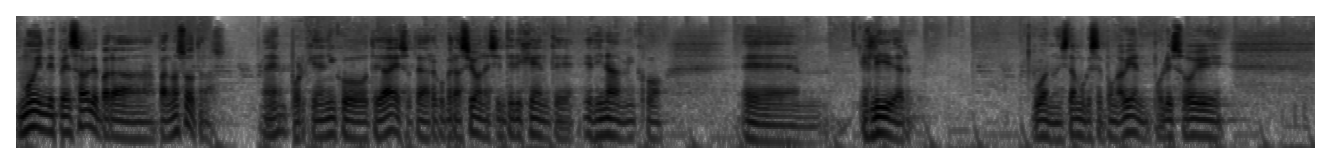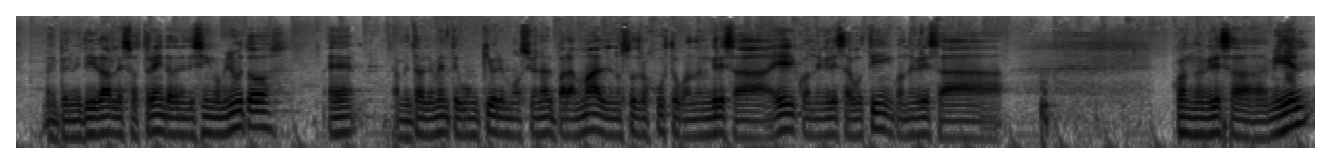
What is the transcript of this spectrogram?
muy indispensable para, para nosotros. ¿eh? Porque Nico te da eso, te da recuperación, es inteligente, es dinámico. eh, es líder. Bueno, necesitamos que se ponga bien. Por eso hoy me permití darle esos 30, 35 minutos. ¿eh? Lamentablemente hubo un quiebre emocional para mal. Nosotros justo cuando ingresa él, cuando ingresa Agustín, cuando ingresa, cuando ingresa Miguel.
